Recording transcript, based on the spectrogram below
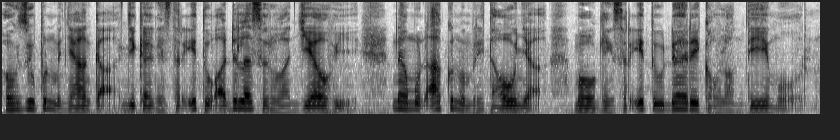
Hongsu pun menyangka jika gangster itu adalah suruhan Jauhi, namun Akun memberitahunya bahwa gangster itu dari Kowloon Timur.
